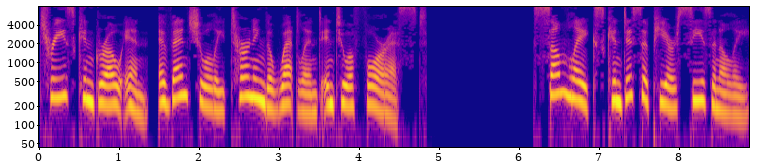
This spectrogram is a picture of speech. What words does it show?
trees can grow in, eventually turning the wetland into a forest. Some lakes can disappear seasonally.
